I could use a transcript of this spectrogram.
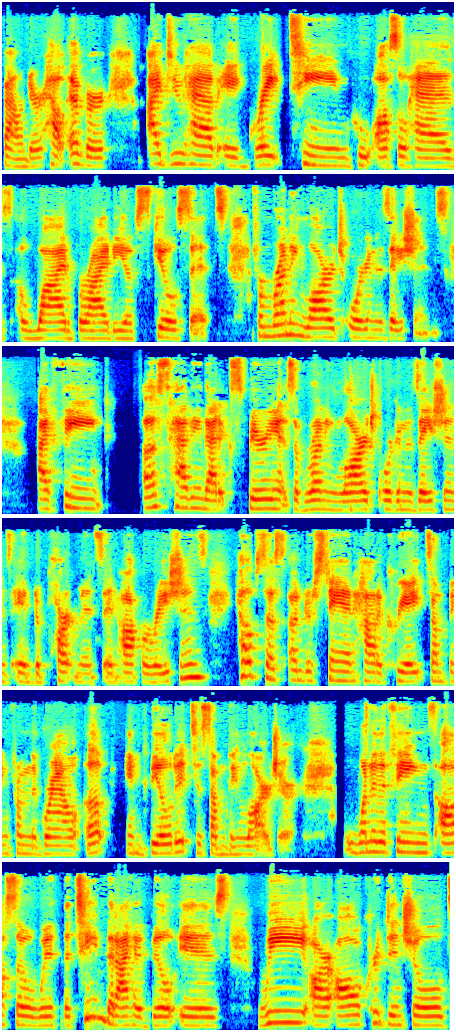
founder. However, I do have a great team who also has a wide variety of skill sets from running large organizations. I think us having that experience of running large organizations and departments and operations helps us understand how to create something from the ground up and build it to something larger. One of the things also with the team that I have built is we are all credentialed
